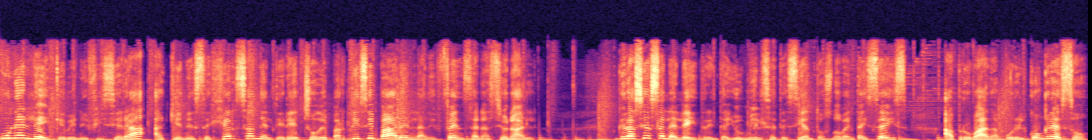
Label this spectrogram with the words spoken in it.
una ley que beneficiará a quienes ejerzan el derecho de participar en la defensa nacional. Gracias a la ley 31.796, aprobada por el Congreso,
